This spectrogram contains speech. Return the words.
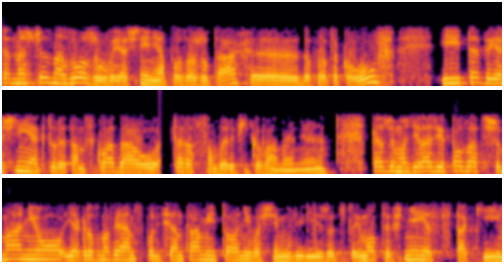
ten mężczyzna złożył wyjaśnienia po zarzutach y, do protokołów i te wyjaśnienia, które tam składał, teraz są weryfikowane. Nie? W każdym bądź razie po zatrzymaniu, jak rozmawiałem z policjantami, to oni właśnie mówili, że tutaj motyw nie jest taki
